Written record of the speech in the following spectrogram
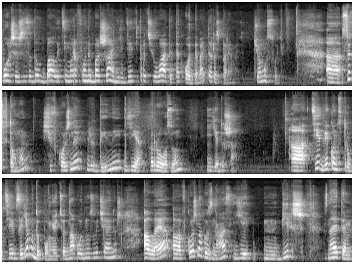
Боже, вже задовбали ці марафони бажань, йдіть працювати. Так от, давайте розберемось. Чому суть? А, суть в тому, що в кожної людини є розум і є душа. Ці дві конструкції взаємодоповнюють одна одну, звичайно ж, але в кожного з нас є більш, знаєте,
